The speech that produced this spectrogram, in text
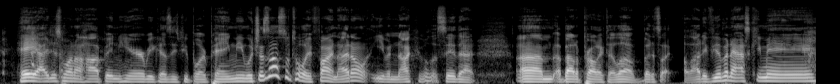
"Hey, I just want to hop in here because these people are paying me," which is also totally fine. I don't even knock people that say that um, about a product I love, but it's like a lot of you have been asking me.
